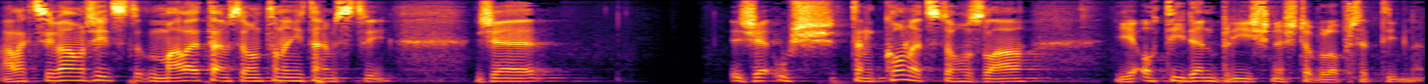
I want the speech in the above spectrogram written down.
Ale chci vám říct malé tajemství, on to není tajemství, že, že už ten konec toho zla je o týden blíž, než to bylo před týdnem.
